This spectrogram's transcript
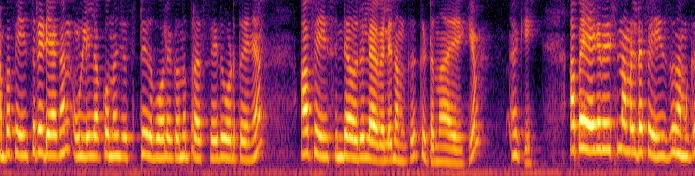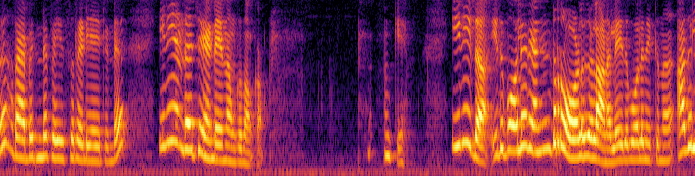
അപ്പോൾ ഫേസ് റെഡിയാക്കാൻ ഉള്ളിലൊക്കെ ഒന്ന് ജസ്റ്റ് ഇതുപോലെയൊക്കെ ഒന്ന് പ്രസ് ചെയ്ത് കൊടുത്തു കഴിഞ്ഞാൽ ആ ഫേസിന്റെ ഒരു ലെവൽ നമുക്ക് കിട്ടുന്നതായിരിക്കും. ഓക്കെ അപ്പോൾ ഏകദേശം നമ്മളുടെ ഫേസ് നമുക്ക് റാബിറ്റിന്റെ ഫേസ് റെഡി ആയിട്ടുണ്ട്. ഇനി എന്താ ചെയ്യേണ്ടതെന്ന് നമുക്ക് നോക്കാം. ഓക്കെ ഇനി ഇതാ ഇതുപോലെ രണ്ട് റോളുകളാണല്ലേ ഇതുപോലെ നിൽക്കുന്നത്. അതിൽ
